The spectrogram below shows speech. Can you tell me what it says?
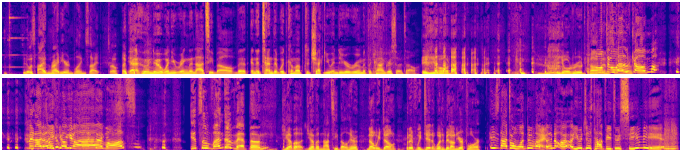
It was hiding right here in plain sight. So yeah, who knew when you ring the Nazi bell that an attendant would come up to check you into your room at the Congress Hotel? your, your rude comments. Oh, welcome. May I take your bags? It's a wonder weapon. Do you have a do you have a Nazi bell here? No, we don't. But if we did, it wouldn't have been on your floor. Is that a wonder weapon, or are you just happy to see me?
